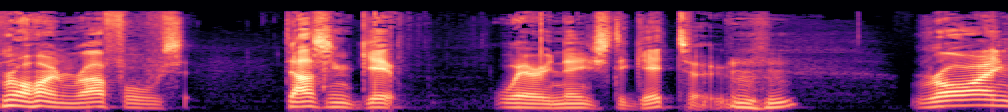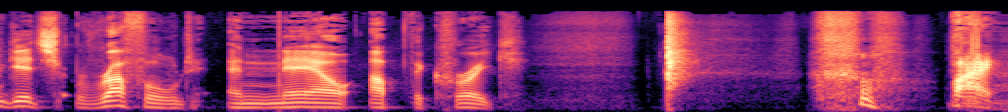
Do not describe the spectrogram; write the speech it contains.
Ryan Ruffles doesn't get where he needs to get to, Mhm. Ryan gets ruffled and now up the creek. Bang.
